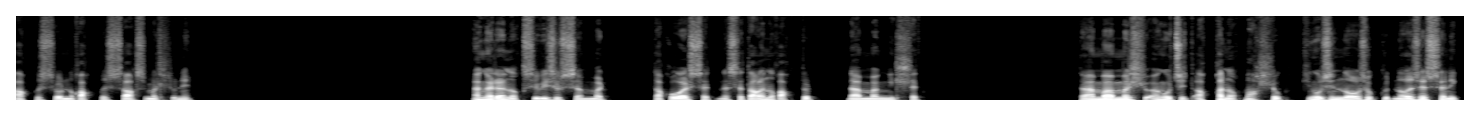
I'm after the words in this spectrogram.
ааққиссуунеқарписсаарсималлуни ангаланеқ сивисуссаммат тақуассат нассатаринеқартут нааммангиллат. Таамааммаллу ангутит аққанеқ марлук кигусиннерусуккут нерисассаник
